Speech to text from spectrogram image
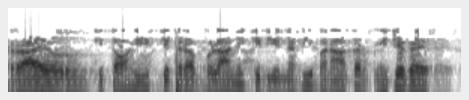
رائے اور ان کی توحید کی طرف بلانے کے لیے نبی بنا کر بھیجے گئے۔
